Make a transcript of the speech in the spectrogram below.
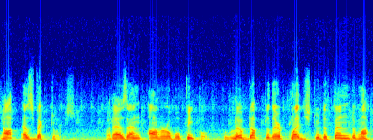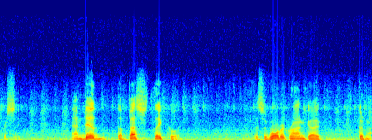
not as victors, but as an honorable people who lived up to their pledge to defend democracy and did the best they could. This is Walter Cronkite. Good night.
